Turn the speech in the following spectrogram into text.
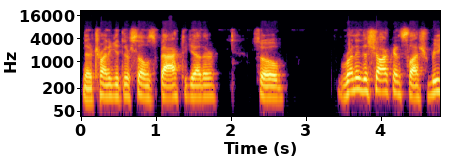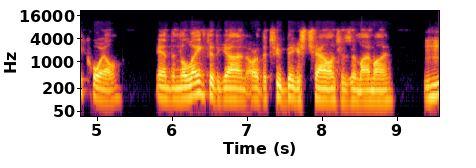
They're trying to get themselves back together. So running the shotgun slash recoil and then the length of the gun are the two biggest challenges in my mind. Mm-hmm.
